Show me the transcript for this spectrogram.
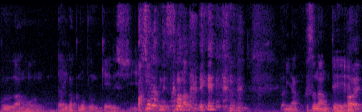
僕あの大学も文系ですし。あそうなんですか？え？Linux なんてはい。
